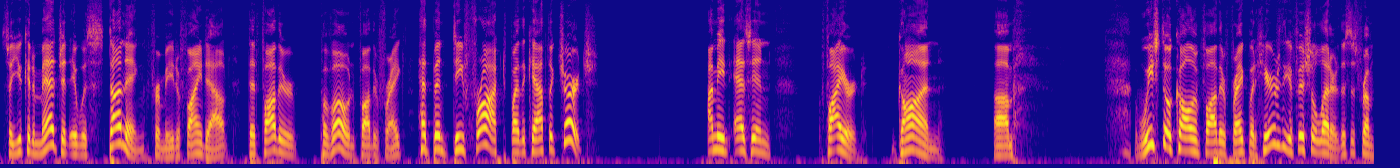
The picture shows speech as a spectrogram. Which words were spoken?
So you can imagine it was stunning for me to find out that Father Pavone, Father Frank, had been defrocked by the Catholic Church. I mean, as in fired, gone. Um, we still call him Father Frank, but here's the official letter. This is from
